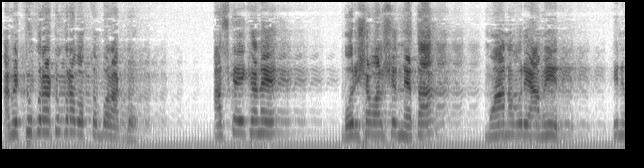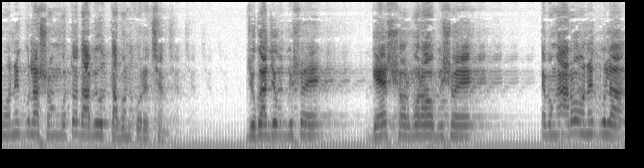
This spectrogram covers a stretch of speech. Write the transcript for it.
আমি টুকরা টুকরা বক্তব্য রাখব। আজকে এখানে বরিশাবাসের নেতা মহানগরী আমির, তিনি অনেকগুলা সঙ্গত দাবি উত্থাপন করেছেন। যোগাযোগ বিষয়ে, গ্যাস সরবরাহ বিষয়ে, এবং আরও অনেকগুলা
